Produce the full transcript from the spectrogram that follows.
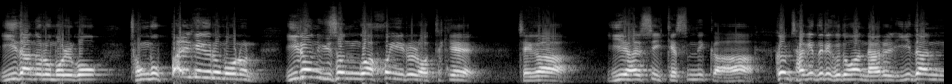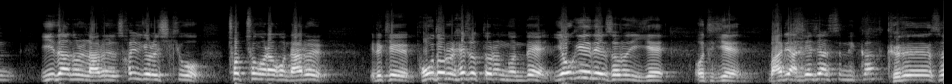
이단으로 몰고 정부 빨갱이로 모는 이런 위선과 허위를 어떻게 제가 이해할 수 있겠습니까? 그럼 자기들이 그동안 나를 이단 이단을 나를 설교를 시키고 초청을 하고 나를 이렇게 보도를 해줬다는 건데 여기에 대해서는 이게 어떻게 말이 안 되지 않습니까? 그래서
